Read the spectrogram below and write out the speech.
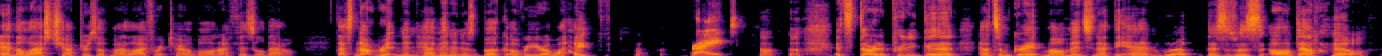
And the last chapters of my life were terrible and I fizzled out. That's not written in heaven in his book over your life. right. it started pretty good, had some great moments, and at the end, whoop, this was all downhill.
